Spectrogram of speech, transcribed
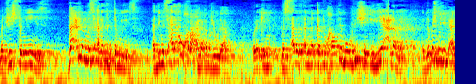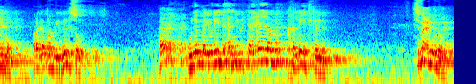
ما تجيش تمييز. دعنا مسألة التمييز. هذه مسألة أخرى إحنا غنجيو لها ولكن مسألة أنك تخاطبه في شيء يعلم أنت باش بدي تعلمه راك تربي جلسه. ها؟ ولما يريد أن يتكلم خليه يتكلم. اسمع منه.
